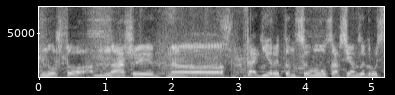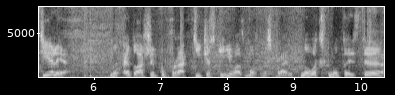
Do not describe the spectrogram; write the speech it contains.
ну что, наши э, Тагиры Танцелу совсем загрустили? Ну, эту ошибку практически невозможно исправить. Ну вот, ну то есть э,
